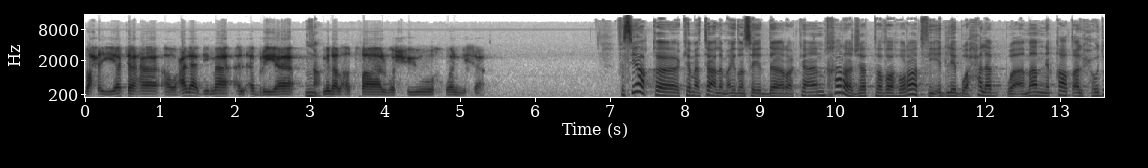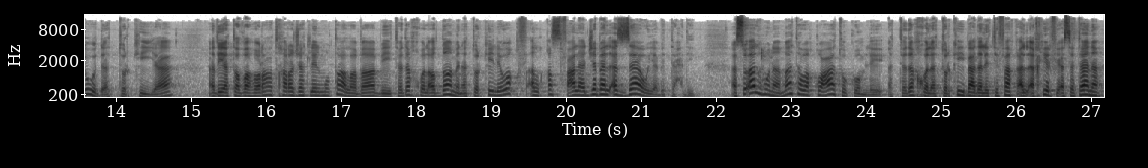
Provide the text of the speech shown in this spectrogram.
ضحيتها أو على دماء الأبرياء نعم. من الأطفال والشيوخ والنساء في السياق كما تعلم أيضا سيد راكان خرجت تظاهرات في إدلب وحلب وأمام نقاط الحدود التركية. هذه التظاهرات خرجت للمطالبة بتدخل الضامن التركي لوقف القصف على جبل الزاوية بالتحديد. السؤال هنا ما توقعاتكم للتدخل التركي بعد الاتفاق الأخير في أستانا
